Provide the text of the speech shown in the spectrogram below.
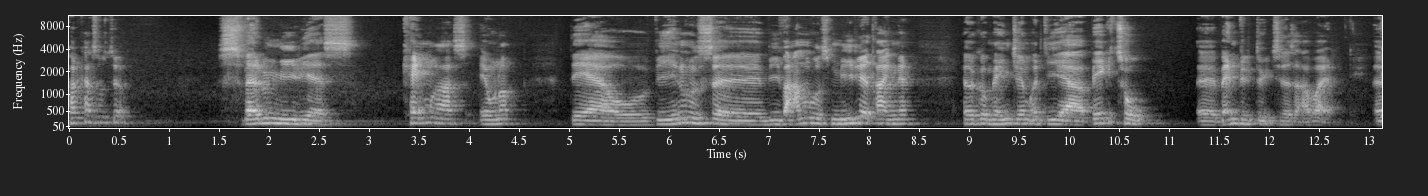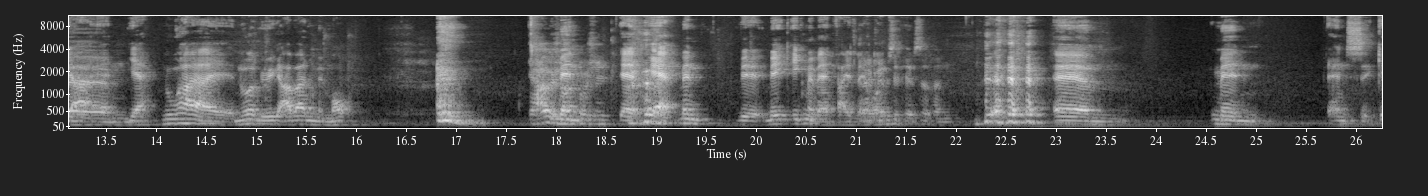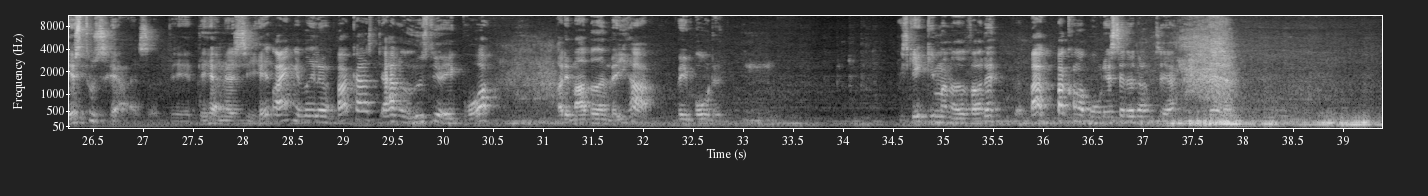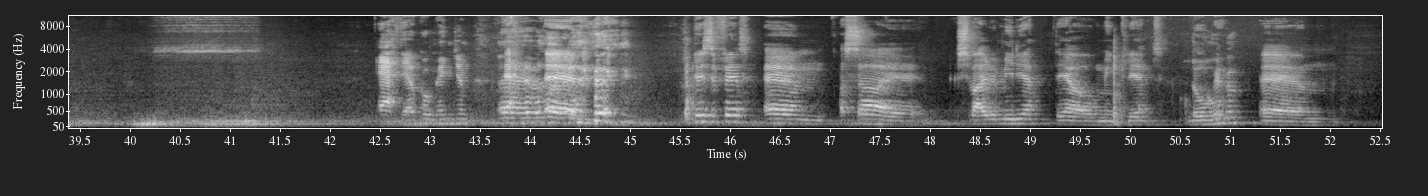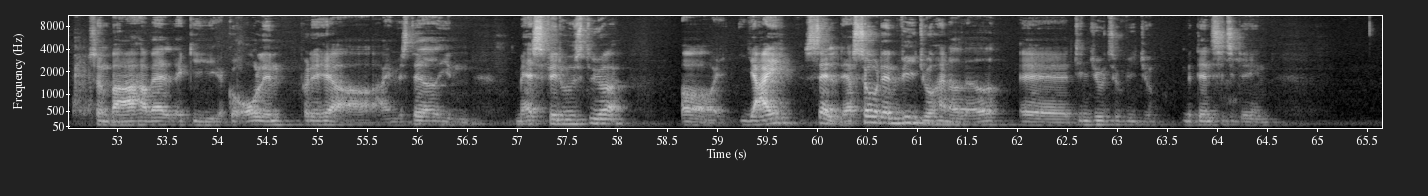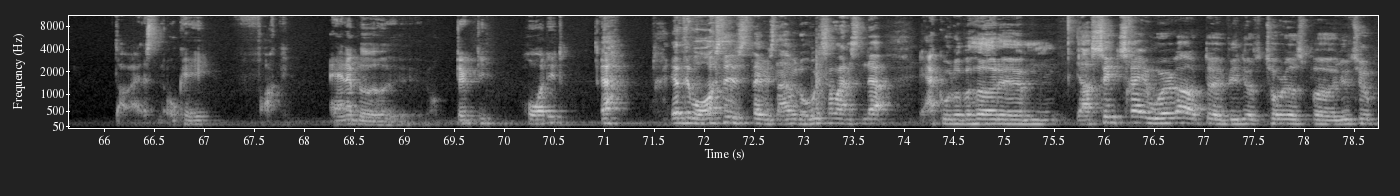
podcastudstyr. Svalbe Medias kameras evner. Det er jo, vi er inde hos, øh, vi er varme hos Media-drengene her i Copenhagen Gym, og de er begge to øh, vanvittigt dygtige til deres arbejde. Ja, øh, ja nu, har jeg, nu har vi jo ikke arbejdet med mor. jeg har jo Men-. Ja, ja men med, ikke med hvad han faktisk Jeg har laver. sit headset. Øhm, men hans øh, gestus her, altså det, det her med at sige, hey dreng, jeg ved, I laver en podcast, jeg har noget udstyr, jeg ikke bruger, og det er meget bedre, end hvad I har. Vil I bruge det? Mm. I skal ikke give mig noget for det. Bare, bare kom og brug det, jeg sætter det op til jer. Ja, det er jo Copenhagen Gym. Ja, Øh, hedder det? Pisse fedt. Øhm, og så øh, Schwalbe Media, det er jo min klient, Loke, øhm, som bare har valgt at, give, at gå all in på det her, og har investeret i en masse fedt udstyr. Og jeg selv, da jeg så den video, han havde lavet, øh, din YouTube-video med Density Dagen, der var jeg sådan, okay, fuck, han er blevet dygtig, hurtigt. Ja, Jamen, det var også det, da vi snakkede med Loke, så var han sådan der, ja gutter, hvad hedder det, øhm, jeg har set tre workout øh, video tutorials på YouTube,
